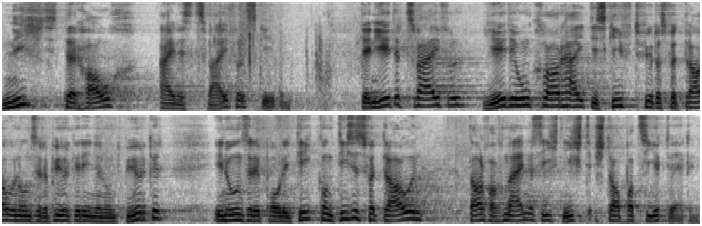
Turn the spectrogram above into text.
nicht der Hauch eines Zweifels geben. Denn jeder Zweifel, jede Unklarheit ist Gift für das Vertrauen unserer Bürgerinnen und Bürger in unsere Politik. Und dieses Vertrauen darf aus meiner Sicht nicht strapaziert werden.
